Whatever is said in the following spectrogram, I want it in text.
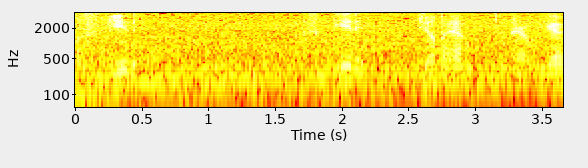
Let's get it. Let's get it. Jump out. There we go.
